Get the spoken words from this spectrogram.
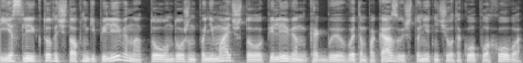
Если кто-то читал книги Пелевина, то он должен понимать, что Пелевин как бы в этом показывает, что нет ничего такого плохого,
